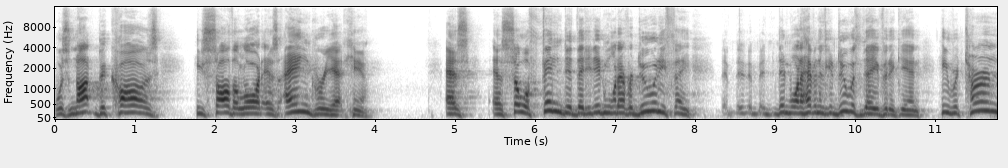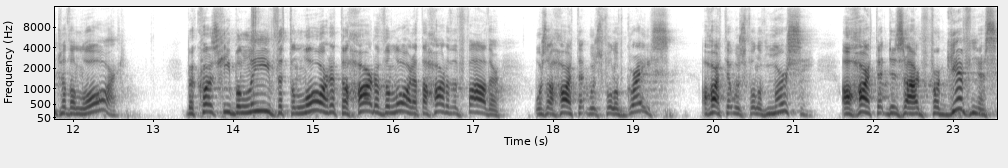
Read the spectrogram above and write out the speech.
was not because he saw the Lord as angry at him, as, as so offended that he didn't want to ever do anything, didn't want to have anything to do with David again. He returned to the Lord because he believed that the Lord, at the heart of the Lord, at the heart of the Father, was a heart that was full of grace, a heart that was full of mercy, a heart that desired forgiveness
